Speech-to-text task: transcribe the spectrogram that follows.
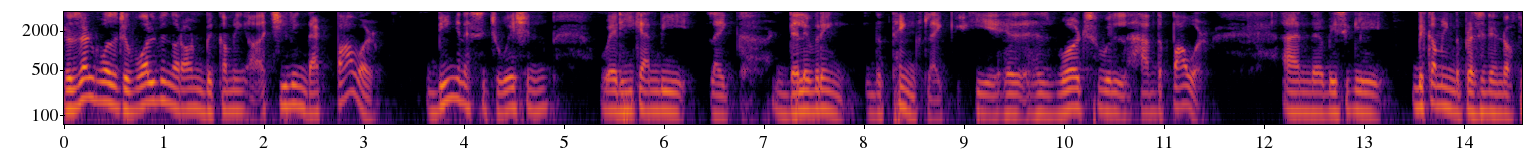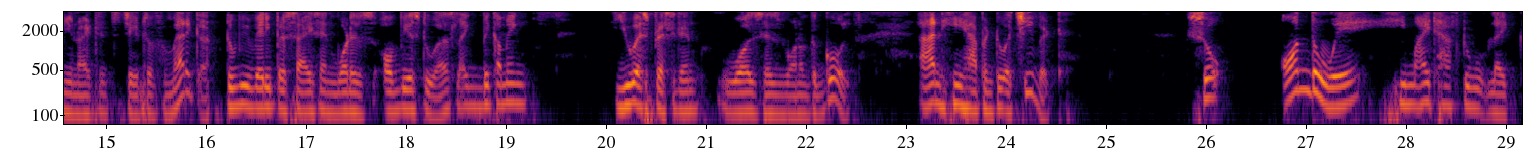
result was revolving around becoming achieving that power. Being in a situation where he can be like delivering the things like he his, his words will have the power. And uh, basically becoming the president of the united states of america. To be very precise and what is obvious to us like becoming US president was his one of the goal. And he happened to achieve it. So on the way he might have to like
